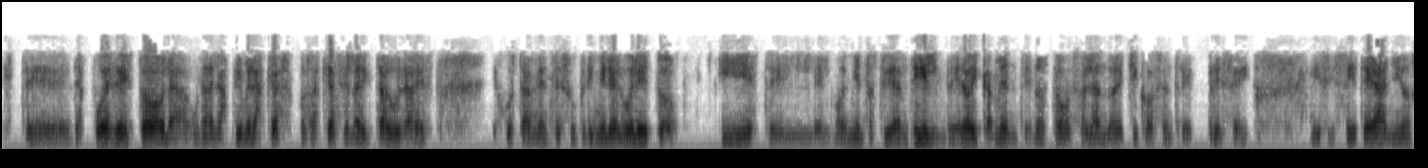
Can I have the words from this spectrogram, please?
este, después de esto, la, una de las primeras cosas que hace la dictadura es, justamente suprimir el boleto y este, el, movimiento estudiantil, heroicamente, ¿no? Estamos hablando de chicos entre 13 y 17 años,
